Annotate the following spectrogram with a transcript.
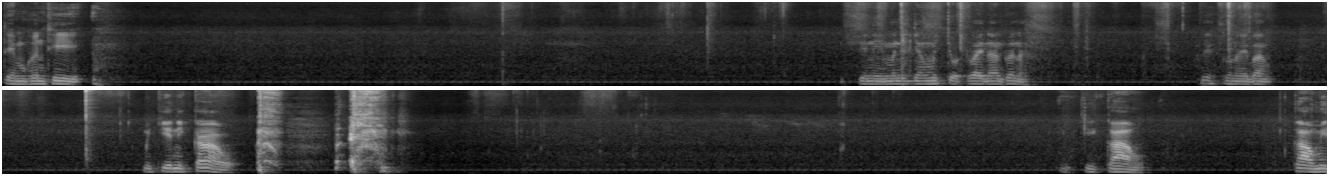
เต็มพื้นที่ ทีนี้มันยังไม่จดไว้นานเพื่อนนะเลขตัวไหนบ้าง เมื่อกี้นี่เก้า เมื่อกี้เก้าเก้ามี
